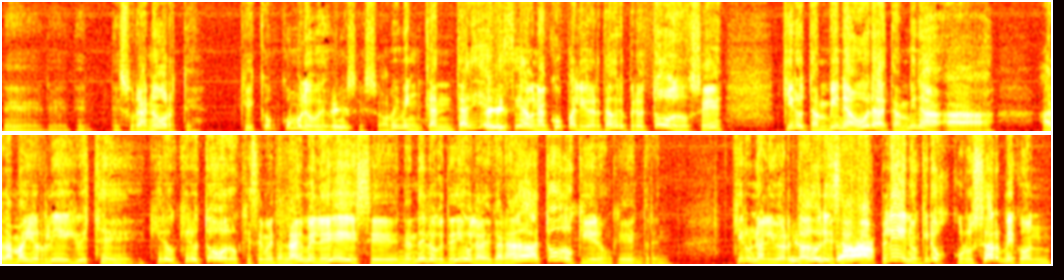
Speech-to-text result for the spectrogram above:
de, sur a norte. ¿Qué, cómo, lo ves vos eso? A mí me encantaría que sea una Copa Libertadores, pero todos, ¿eh? Quiero también ahora, también a, a, la Major League, ¿viste? Quiero, quiero todos que se metan, la MLS, ¿entendés lo que te digo? La de Canadá, todos quieren que entren. Quiero una Libertadores a, pleno, quiero cruzarme con,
